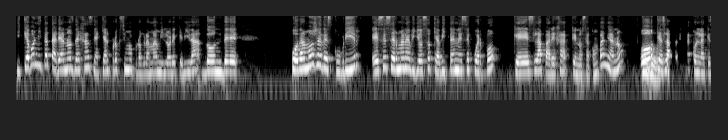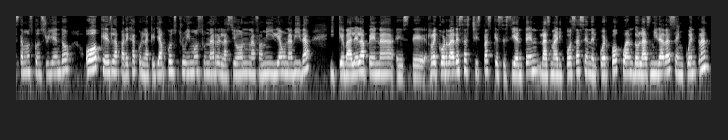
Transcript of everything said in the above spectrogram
Y qué bonita tarea nos dejas de aquí al próximo programa, mi Lore querida, donde podamos redescubrir ese ser maravilloso que habita en ese cuerpo que es la pareja que nos acompaña, ¿no? O que es la pareja con la que estamos construyendo, o que es la pareja con la que ya construimos una relación, una familia, una vida, y que vale la pena este, recordar esas chispas que se sienten, las mariposas en el cuerpo, cuando las miradas se encuentran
